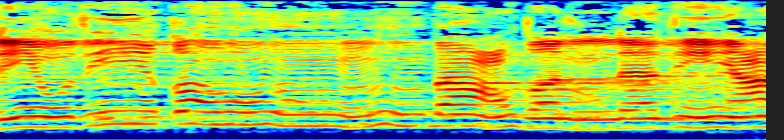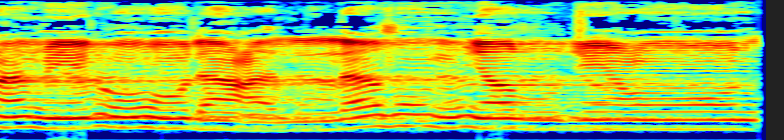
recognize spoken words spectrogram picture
ليذيقهم بعض الذي عملوا لعلهم يرجعون.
